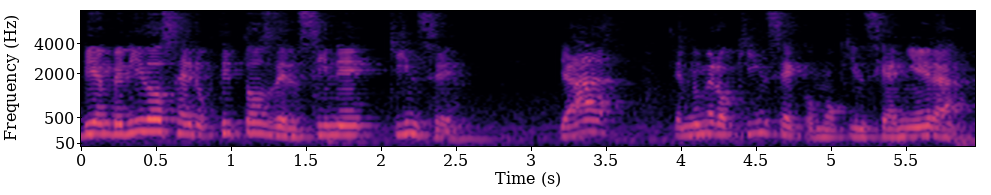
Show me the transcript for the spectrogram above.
Bienvenidos a Eructitos del Cine 15. Ya el número 15 como quinceañera.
